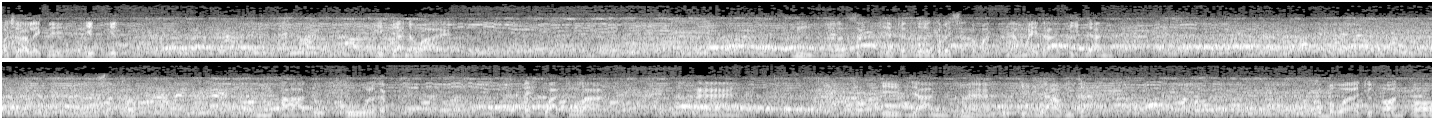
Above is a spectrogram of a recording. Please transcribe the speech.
วัชระเล็กนี่ยึกยึกหยิบยานเอาไว้อืมอนันตศักดิ์พยายามจะเดินเข้าไปสาวหมัดยังไม่ได้ถีบยันอนันตศักดิ์ก็ทำตาดุคูแล้วครับเตะกวาดข้างล่างแทงถีบยันแม่ดูถีบยาวดีจัง ก็บอกว่าจุดอ่อนของ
